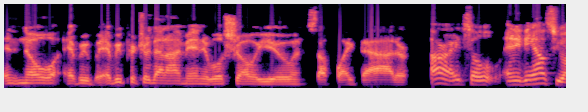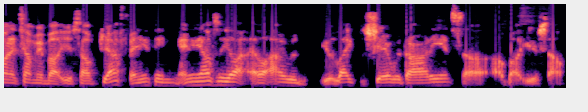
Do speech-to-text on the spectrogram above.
and know every every picture that I'm in, it will show you and stuff like that. Or all right. So, anything else you want to tell me about yourself, Jeff? Anything, anything else you, I would you'd like to share with our audience uh, about yourself?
